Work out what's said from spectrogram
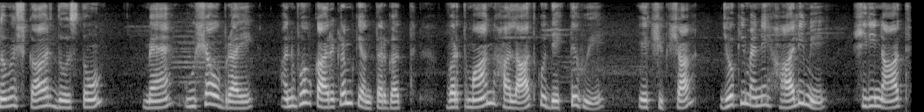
नमस्कार दोस्तों, मैं उषा ओब्राय अनुभव कार्यक्रम के अंतर्गत वर्तमान हालात को देखते हुए एक शिक्षा जो कि मैंने हाल ही में श्रीनाथ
